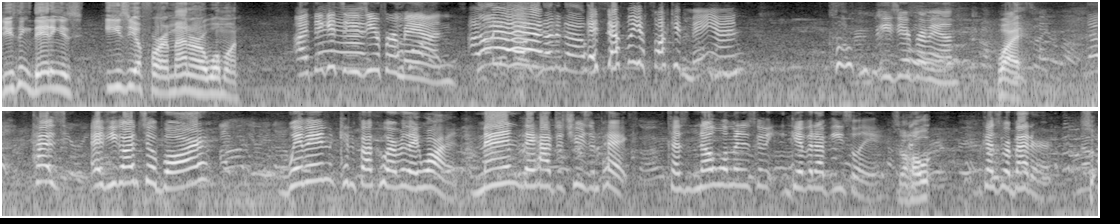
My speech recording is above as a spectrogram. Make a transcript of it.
Do you think dating is easier for a man or a woman? I think it's easier for a man. A man. No, no, no. It's definitely a fucking man. Easier for a man. Why? Because if you go into a bar, women can fuck whoever they want. Men, they have to choose and pick. Because no woman is going to give it up easily. So how? Because we're better. So,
